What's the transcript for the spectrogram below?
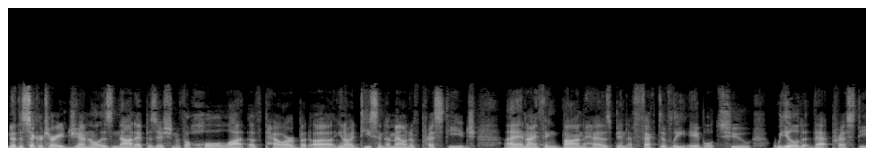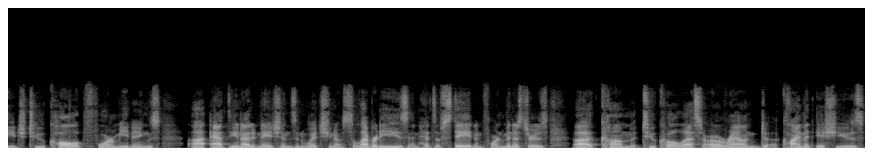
know, the Secretary General is not a position with a whole lot of power, but, uh, you know, a decent amount of prestige. Uh, and I think Ban has been effectively able to wield that prestige to call for meetings, uh, at the United Nations in which, you know, celebrities and heads of state and foreign ministers, uh, come to coalesce around uh, climate issues.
